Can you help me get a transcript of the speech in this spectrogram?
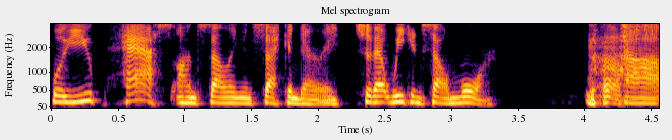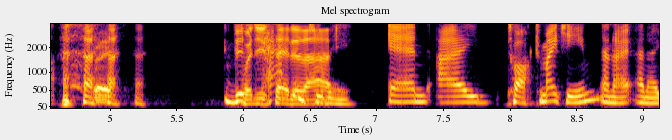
will you pass on selling in secondary so that we can sell more? uh, right. This What'd you say to that? To me. And I talked to my team and I and I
